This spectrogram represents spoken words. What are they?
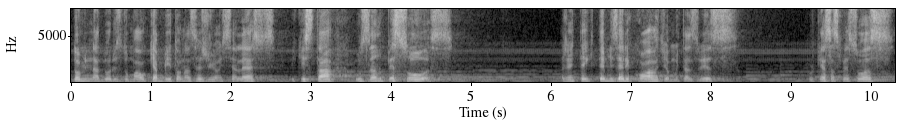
dominadores do mal que habitam nas regiões celestes e que está usando pessoas. A gente tem que ter misericórdia muitas vezes, porque essas pessoas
